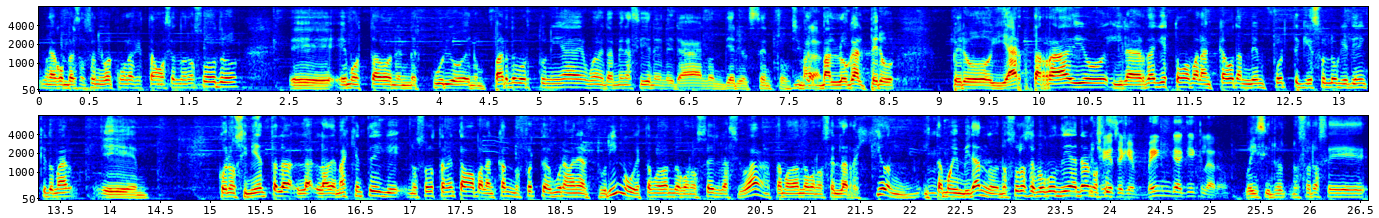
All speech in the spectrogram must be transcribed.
una conversación igual como la que estamos haciendo nosotros. Eh, hemos estado en el Mercurio en un par de oportunidades, bueno, y también así en el Heraldo, en el diario El Centro, más, local, pero, pero y harta radio, y la verdad que esto hemos apalancado también fuerte, que eso es lo que tienen que tomar. Eh, conocimiento la, la, demás gente de que nosotros también estamos apalancando fuerte de alguna manera el turismo, que estamos dando a conocer la ciudad, estamos dando a conocer la región y estamos invitando. Nosotros hace pocos días atrás... Mucha que venga aquí, claro. Oye, si nosotros hace...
